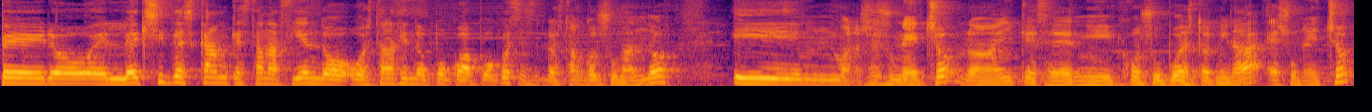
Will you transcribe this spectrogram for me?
pero el exit scam que están haciendo o están haciendo poco a poco, se lo están consumando, y bueno, eso es un hecho, no hay que ser ni con supuestos ni nada, es un hecho.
